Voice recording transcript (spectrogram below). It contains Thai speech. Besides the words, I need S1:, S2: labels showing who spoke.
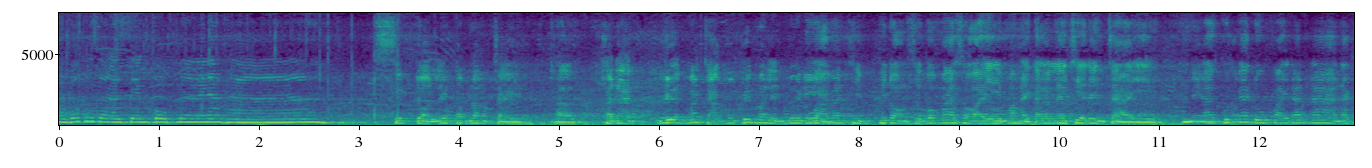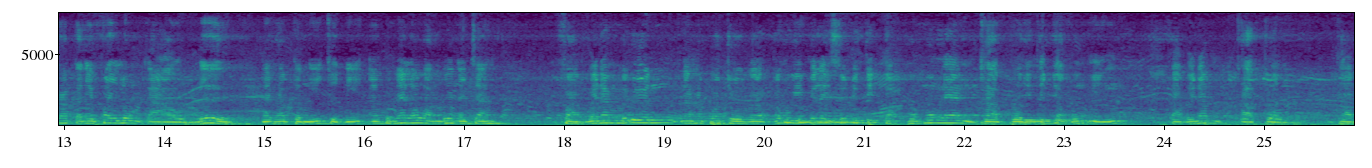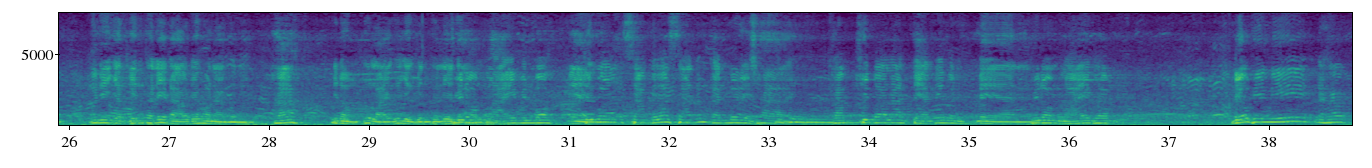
S1: ปรบมือนะคะ
S2: สุดยอดเลยกำลังใจ
S3: ครับ
S2: ขนาดเลื่อนมาจากมือขึ้นมาเล่นมือนี้
S3: ว่ามันทิพี่น้องสืบมาซอยมาให้กำลังแรงเชียร์แรงใจ
S2: แม่
S3: อ่าคุณแม่ดูไฟด้านหน้านะครับ ตอนนี้ไฟลงกาวเด้อนะครับ ตรงนี้จุดนี้อ่าคุณแม่ระวังด้วยนะจ๊ะ
S2: ฝากไว้นั่งมืออื่นนะครับพอโจกับเขาวิ่งไปเลยสุดติ๊กต็อกหกโมงแรง
S3: ครับผม
S2: ที่ติ๊กต็อกของอิงฝากไว้นั่ง
S3: ครับผม
S2: ครับ
S3: มื่อนี้อยากเห็นทะเลดาวได้ขนาดมื่อนี้
S2: ฮะ
S3: พี่น้องผู้หลายก็อยากเห็นทะเล
S2: พี่
S3: ดา
S2: น้อ
S3: ว
S2: งหลายเป็นบ่
S3: แม่
S2: ถือว่าสั่งกับว่าสารน้ำกันเมื่อนี่
S3: ใช่
S2: ครับ คิดว่าร้านแตกได้ไหม
S3: แมน
S2: พี่น้องหลายครับ เดี๋ยวเพลงนี้นะครับ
